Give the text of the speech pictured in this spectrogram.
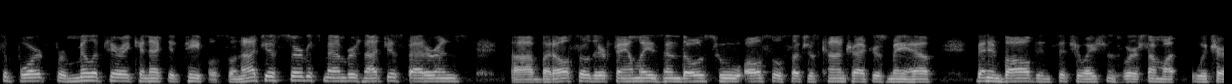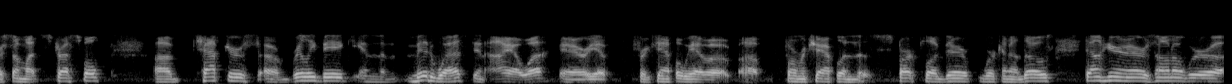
support for military connected people. So, not just service members, not just veterans, uh, but also their families and those who also, such as contractors, may have been involved in situations where somewhat, which are somewhat stressful. Uh, chapters are really big in the Midwest, in Iowa area. For example, we have a, a former chaplain, the spark plug there, working on those. Down here in Arizona, where uh,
